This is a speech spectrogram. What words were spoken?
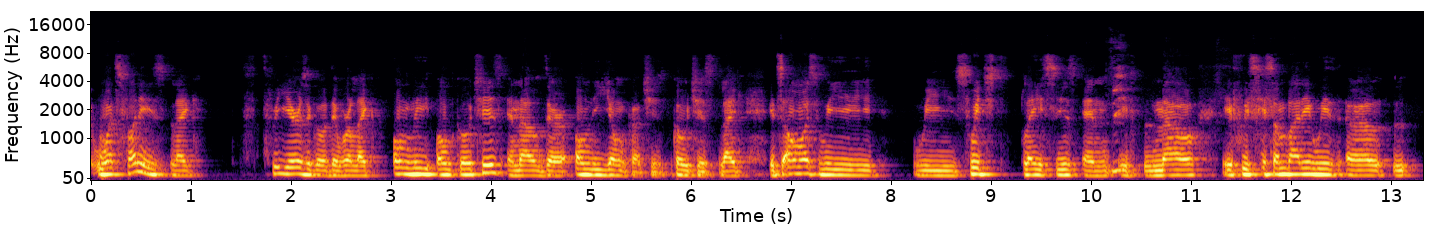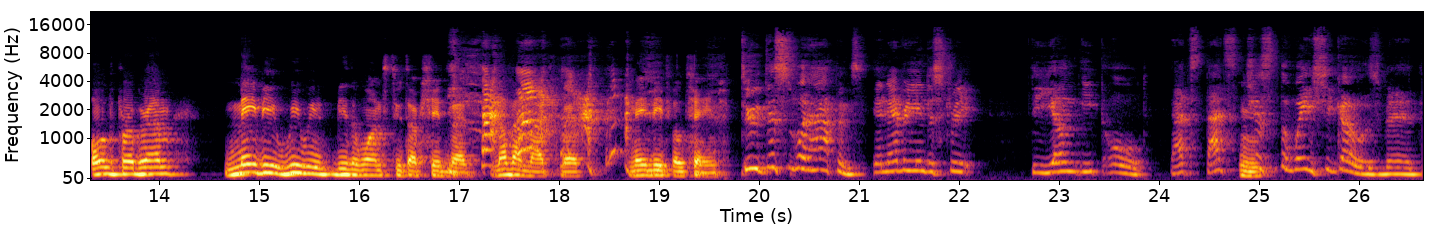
what's funny is like three years ago they were like only old coaches, and now they're only young coaches. Coaches like it's almost we we switched places, and if now if we see somebody with an old program. Maybe we will be the ones to talk shit, but not that much. But maybe it will change. Dude, this is what happens in every industry. The young eat the old. That's that's mm. just the way she goes, man.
